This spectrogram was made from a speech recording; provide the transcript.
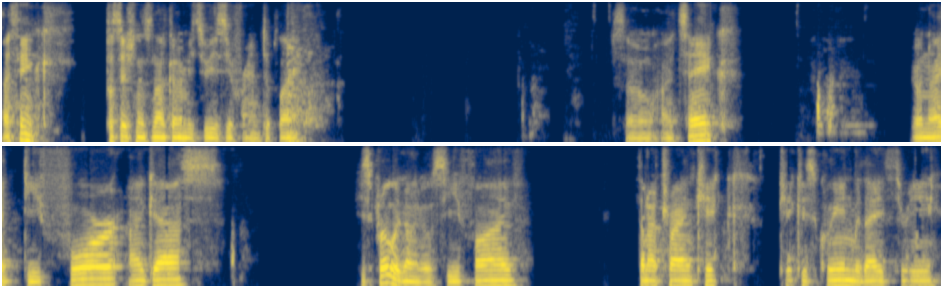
I think position is not going to be too easy for him to play. So I take Go knight d4, I guess. He's probably gonna go c5. Then I try and kick kick his queen with a3.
